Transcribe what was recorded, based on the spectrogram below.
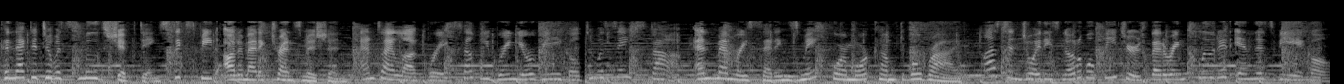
connected to a smooth shifting six-speed automatic transmission, anti-lock brakes help you bring your vehicle to a safe stop, and memory settings make for a more comfortable ride. Plus, enjoy these notable features that are included in this vehicle:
